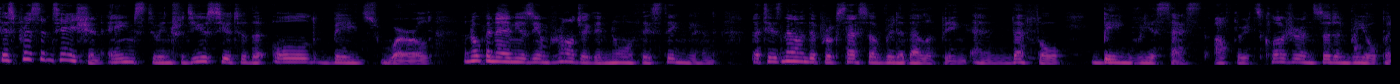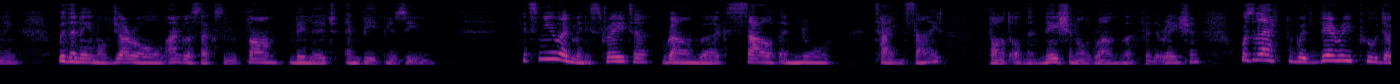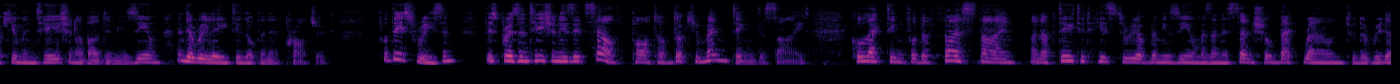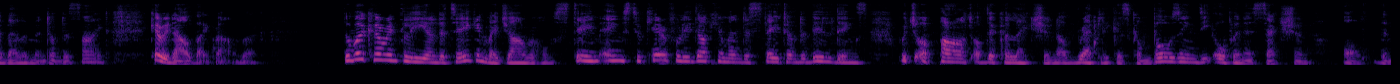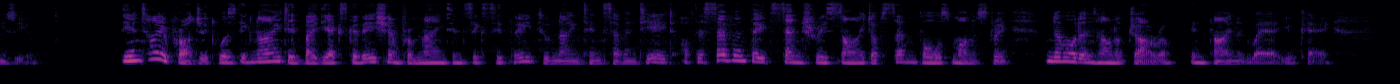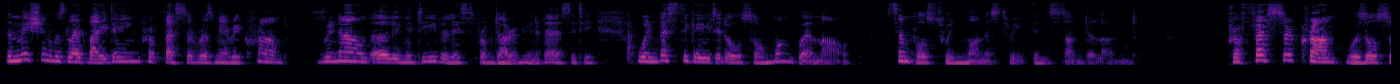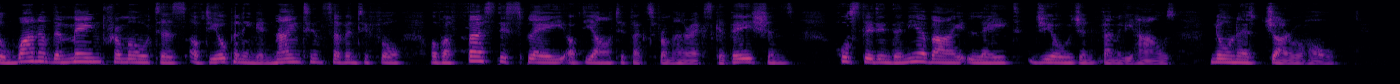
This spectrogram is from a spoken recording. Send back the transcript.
This presentation aims to introduce you to the Old Bede's World, an open-air museum project in northeast England that is now in the process of redeveloping and therefore being reassessed after its closure and sudden reopening with the name of Jarrow Anglo-Saxon Farm, Village and Bede Museum. Its new administrator, Groundwork South and North Tyneside, part of the National Groundwork Federation, was left with very poor documentation about the museum and the related open-air project. For this reason, this presentation is itself part of documenting the site, collecting for the first time an updated history of the museum as an essential background to the redevelopment of the site carried out by Groundwork. The work currently undertaken by Hall's team aims to carefully document the state of the buildings which are part of the collection of replicas composing the open-air section of the museum. The entire project was ignited by the excavation from 1963 to 1978 of the 7th-8th century site of St Paul's Monastery in the modern town of Jarrow in Tyne and Wear, UK. The mission was led by Dame Professor Rosemary Cramp renowned early medievalist from Durham University, who investigated also Monkwearmouth, St twin monastery in Sunderland. Professor Cramp was also one of the main promoters of the opening in 1974 of a first display of the artifacts from her excavations, hosted in the nearby late Georgian family house known as Jarrow Hall.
